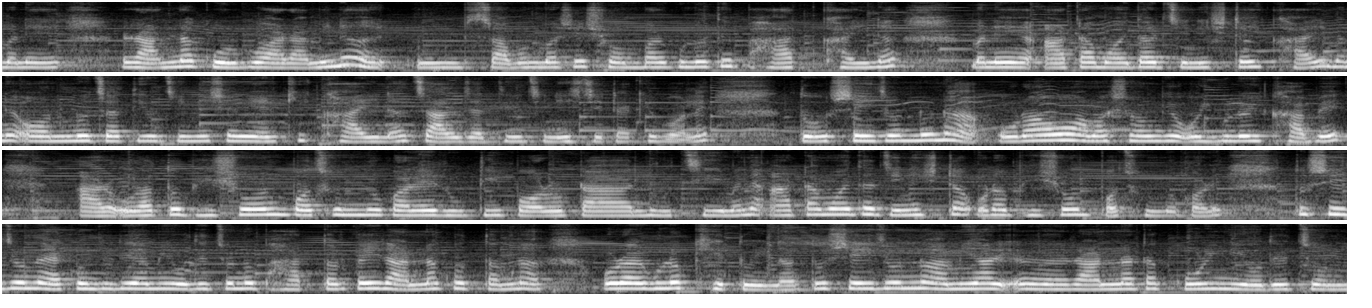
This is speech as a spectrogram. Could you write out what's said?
মানে রান্না করব, আর আমি না শ্রাবণ মাসের সোমবারগুলোতে ভাত খাই না। মানে আটা, ময়দার জিনিসটাই খাই। মানে অন্য জাতীয় জিনিস আমি আর কি খাই না, চাল জাতীয় জিনিস যেটাকে বলে। তো সেই জন্য না, ওরাও আমার সঙ্গে ওইগুলোই খাবে। আর ওরা তো ভীষণ পছন্দ করে রুটি, পরোটা, লুচি মানে আটা, ময়দা জিনিসটা ওরা ভীষণ পছন্দ করে। তো সেই জন্য এখন যদি আমি ওদের জন্য ভাত তরকারি রান্না করতাম না, ওরা ওগুলো খেতই না। তো সেই জন্য আমি আর রান্নাটা করিনি ওদের জন্য।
